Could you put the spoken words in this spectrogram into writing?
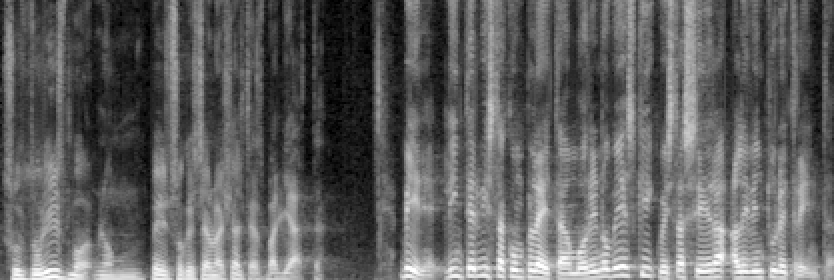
sul turismo, non penso che sia una scelta sbagliata. Bene, l'intervista completa a Moreno Veschi questa sera alle 21.30.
